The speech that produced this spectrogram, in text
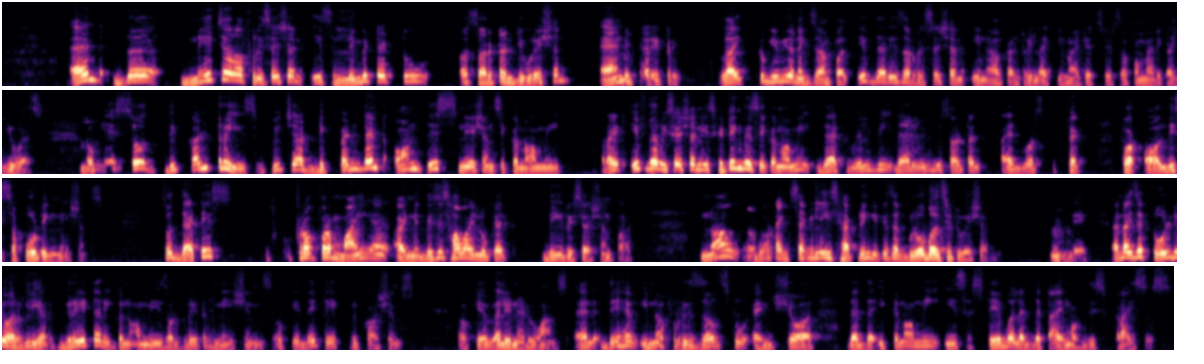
and the nature of recession is limited to a certain duration and mm-hmm. territory. Like to give you an example if there is a recession in a country like united states of america us Mm. Okay, so the countries which are dependent on this nation's economy, right? If the recession is hitting this economy, that will be there will be certain adverse effect for all the supporting nations. So that is from from my I mean this is how I look at the recession part. Now, okay. what exactly is happening? It is a global situation. Mm-hmm. Okay. And as I told you earlier, greater economies or greater nations, okay, they take precautions okay well in advance and they have enough reserves to ensure that the economy is stable at the time of this crisis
